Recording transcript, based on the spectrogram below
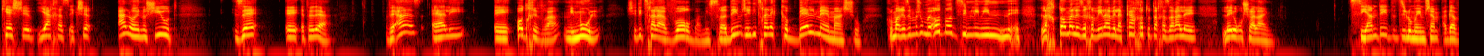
קשב, יחס, הקשר, הלו, אנושיות. זה, אה, אתה יודע. ואז היה לי אה, עוד חברה ממול, שהייתי צריכה לעבור בה, משרדים שהייתי צריכה לקבל מהם משהו. כלומר, זה משהו מאוד מאוד סמלי, מין אה, לחתום על איזה חבילה ולקחת אותה חזרה ל, לירושלים. סיימתי את הצילומים שם, אגב,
